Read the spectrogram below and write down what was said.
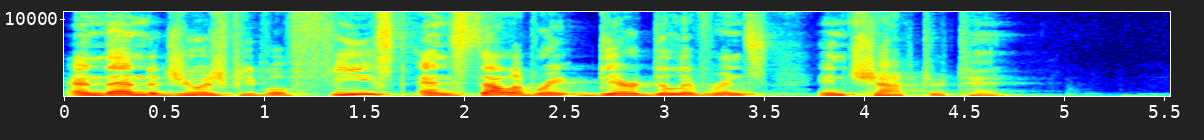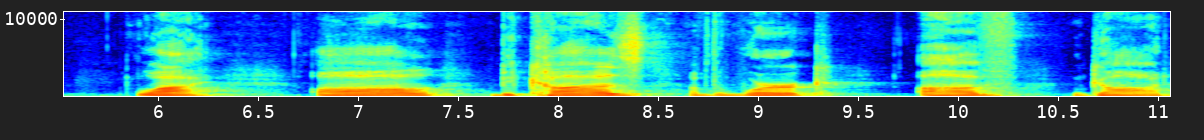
And then the Jewish people feast and celebrate their deliverance in chapter 10. Why? All because of the work of God.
